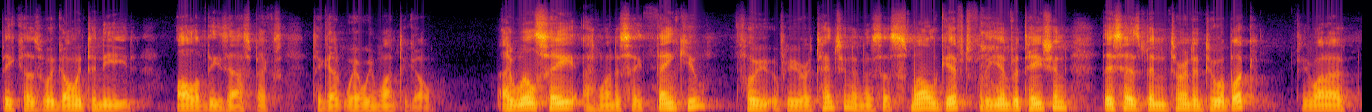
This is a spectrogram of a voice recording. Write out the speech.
because we're going to need all of these aspects to get where we want to go. I will say, I want to say thank you for, for your attention, and as a small gift for the invitation, this has been turned into a book. If you want to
